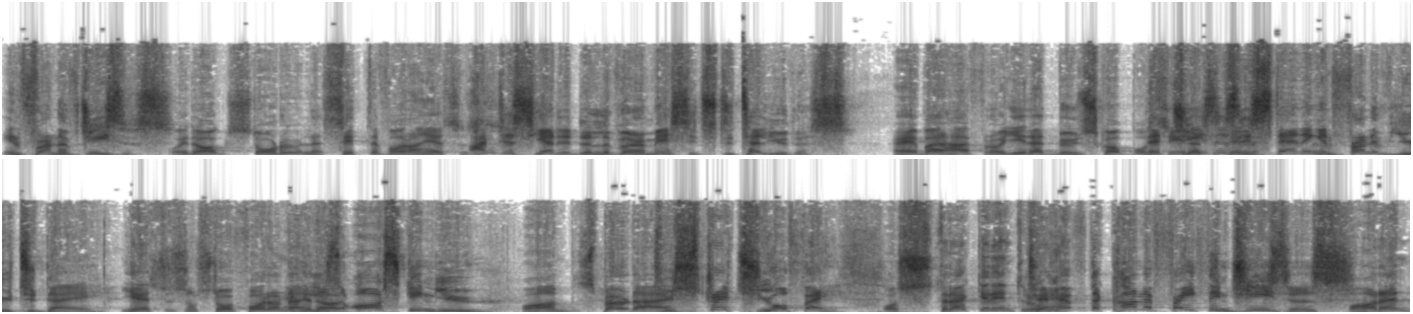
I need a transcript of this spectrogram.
in front of Jesus. og i dag står du, eller sitter foran Jesus. I'm just here to deliver a message to tell you this. Jeg er bare her for å gi deg et budskap og That si dette Jesus til is deg. standing in front of you today, Jesus som står foran deg and i he's dag, asking you og han spør to deg stretch your faith, og strekker din tro, to have the kind of faith in Jesus og har en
